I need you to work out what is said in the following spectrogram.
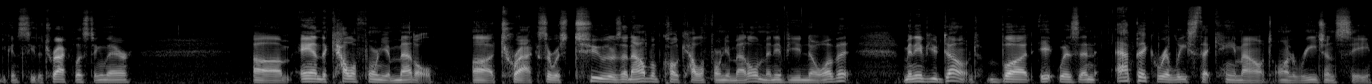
You can see the track listing there. Um, and the California Metal uh, tracks. There was two. There's an album called California Metal. Many of you know of it. Many of you don't. But it was an epic release that came out on Regency.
